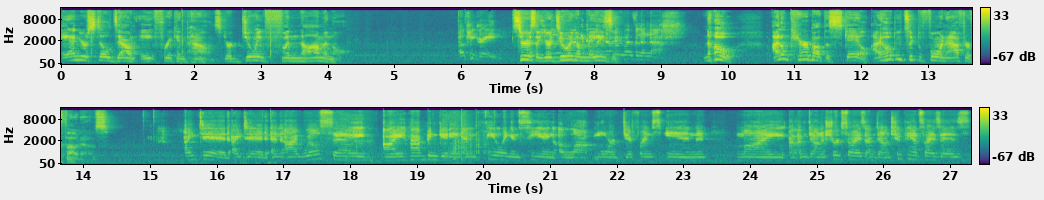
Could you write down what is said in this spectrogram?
and you're still down eight freaking pounds. You're doing phenomenal. Okay, great. Seriously, you're doing worried that my amazing. number wasn't enough. No, I don't care about the scale. I hope you took before and after photos. I did, I did, and I will say I have been getting and feeling and seeing a lot more difference in my. I'm down a shirt size. I'm down two pant sizes.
